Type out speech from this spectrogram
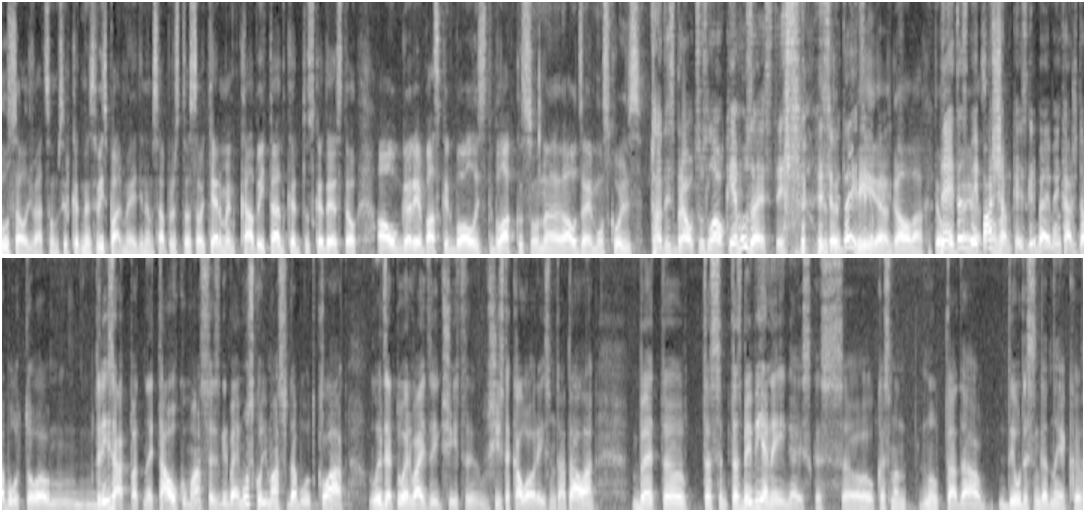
pusauģis vecums ir, kad mēs vispār mēģinām saprast to savu ķermeni. Kā bija tad, kad tu skaties, tev aug garie basketbolisti blakus un uh, audzēja muskuļus? Tad es braucu uz laukiem uzēsties. es jau teicu, bija, ja, galvā, ka tev Nē, tas bija pašam, tomēr. ka es gribēju vienkārši dabūt to drīzāk pat ne tauku masu, es gribēju muskuļu masu dabūt klāt. Līdz ar to ir vajadzīgas šīs, šīs kalorijas un tā tālāk. Bet uh, tas, tas bija vienīgais, kas, uh, kas man nu, tādā 20 gadnieka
